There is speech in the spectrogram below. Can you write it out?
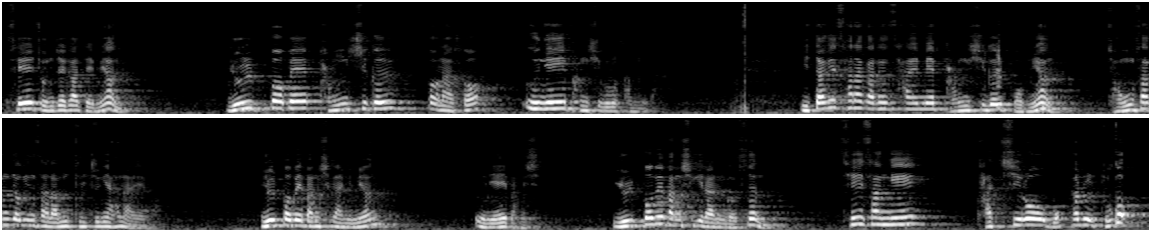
새 존재가 되면 율법의 방식을 떠나서 은혜의 방식으로 삽니다. 이 땅에 살아가는 삶의 방식을 보면 정상적인 사람은 둘 중에 하나예요. 율법의 방식 아니면 은혜의 방식. 율법의 방식이라는 것은 세상의 가치로 목표를 두고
